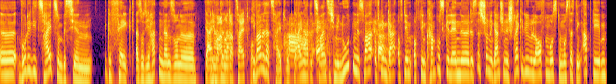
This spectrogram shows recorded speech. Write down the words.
äh, wurde die Zeit so ein bisschen gefaked. Also die hatten dann so eine. Der eine Die hatte waren eine- unter Zeitdruck. Die waren unter Zeitdruck. Der eine Ah, hatte echt? 20 Minuten. Das war auf dem, auf dem, auf dem Campusgelände. Das ist schon eine ganz schöne Strecke, die du laufen musst. Du musst das Ding abgeben.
